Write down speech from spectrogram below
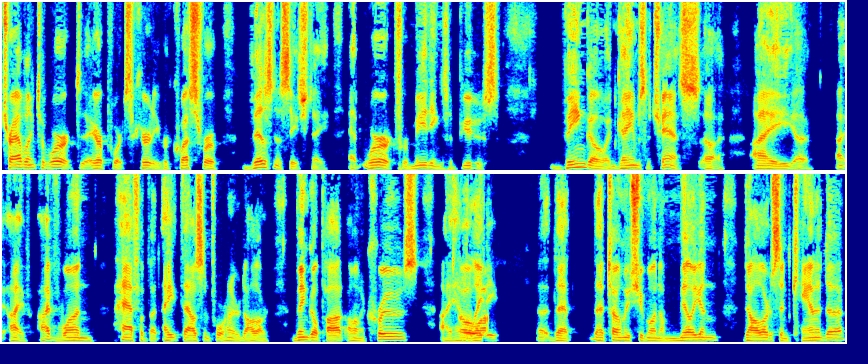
traveling to work, to airport security, requests for business each day, at work for meetings, abuse, bingo, and games of chance. Uh, I, uh, I, have I've won half of an eight thousand four hundred dollar bingo pot on a cruise. I had oh, a lady uh, that that told me she won a million dollars in Canada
